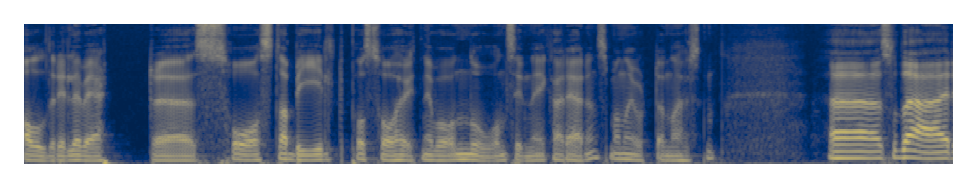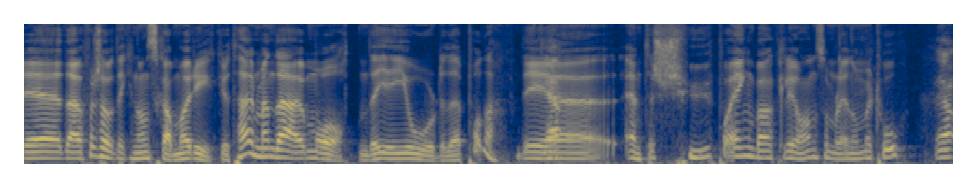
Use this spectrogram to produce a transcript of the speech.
aldri levert eh, så stabilt på så høyt nivå noensinne i karrieren som han har gjort denne høsten. Eh, så det er, eh, det er for så vidt ikke noen skam å ryke ut her, men det er jo måten de gjorde det på, da. De Ja. eh, endte sju poeng bak Lyon, som ble nummer to. Ja,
